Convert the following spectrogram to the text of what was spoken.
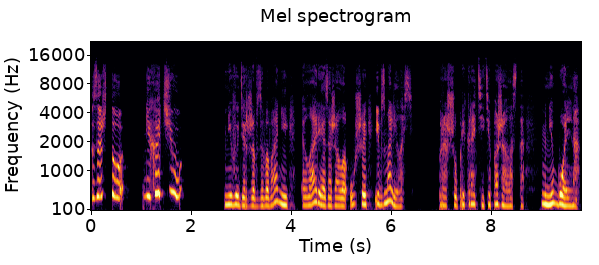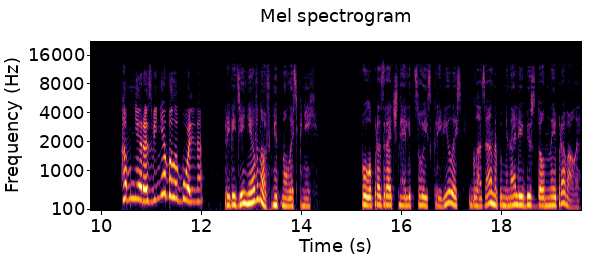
За что? Не хочу!» Не выдержав завываний, Элария зажала уши и взмолилась. «Прошу, прекратите, пожалуйста. Мне больно». «А мне разве не было больно?» Привидение вновь метнулось к ней. Полупрозрачное лицо искривилось, глаза напоминали бездонные провалы.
